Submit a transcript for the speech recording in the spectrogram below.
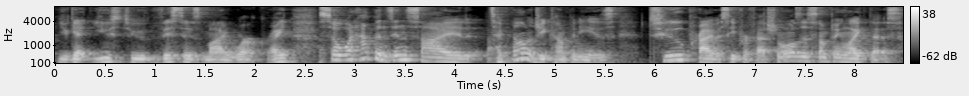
you get used to this is my work, right? So, what happens inside technology companies to privacy professionals is something like this.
